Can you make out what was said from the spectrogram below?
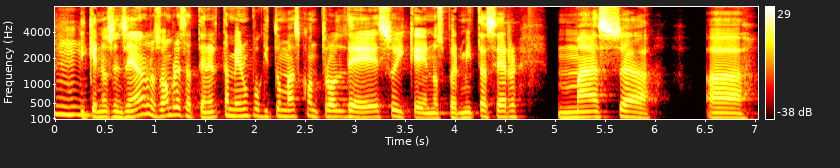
y que nos enseñaran a los hombres a tener también un poquito más control de eso y que nos permita ser más ah, ah,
